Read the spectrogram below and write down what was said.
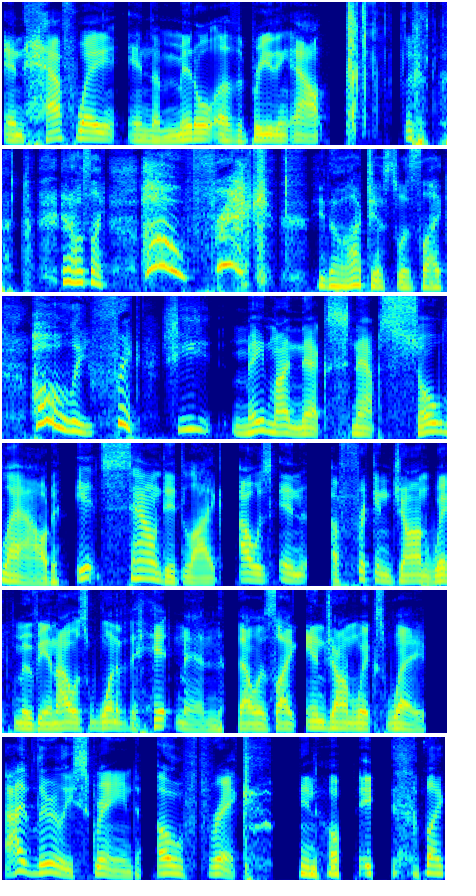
and halfway in the middle of the breathing out, and I was like, oh, frick. You know, I just was like, holy frick. She made my neck snap so loud, it sounded like I was in a freaking John Wick movie and I was one of the hitmen that was like in John Wick's way. I literally screamed, oh, frick. you know, like,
